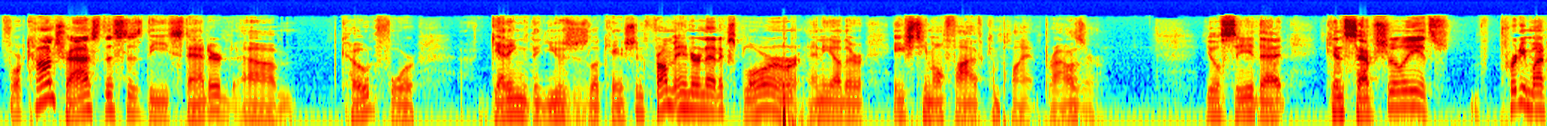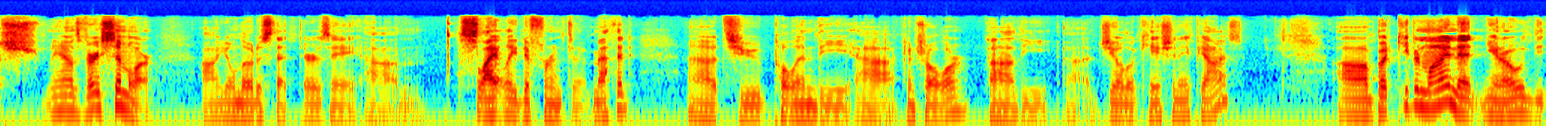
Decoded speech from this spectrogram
For contrast, this is the standard um, code for getting the user's location from Internet Explorer or any other HTML5 compliant browser. You'll see that conceptually it's pretty much, you know, it's very similar. Uh, you'll notice that there's a um, slightly different uh, method uh, to pull in the uh, controller, uh, the uh, geolocation APIs. But keep in mind that you know the,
